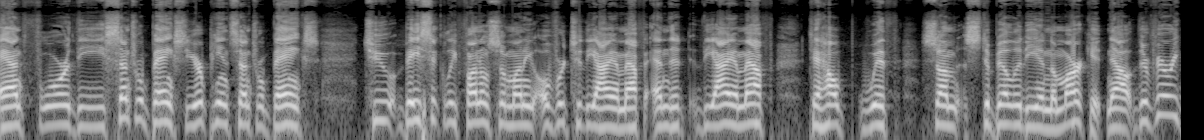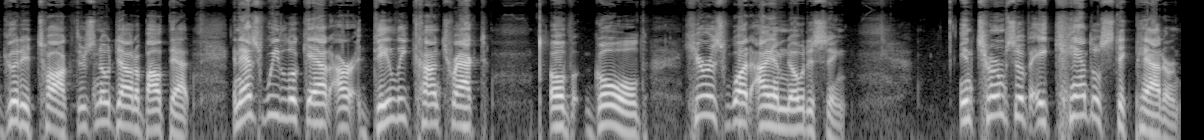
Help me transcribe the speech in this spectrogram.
and for the central banks, the European central banks, to basically funnel some money over to the IMF and the, the IMF to help with some stability in the market. Now, they're very good at talk, there's no doubt about that. And as we look at our daily contract of gold, here is what I am noticing. In terms of a candlestick pattern,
